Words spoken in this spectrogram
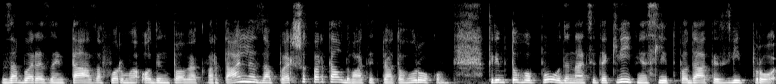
за березень та за формою 1 ПВ квартальна за перший квартал 25-го року. Крім того, по 11 квітня слід подати звіт про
